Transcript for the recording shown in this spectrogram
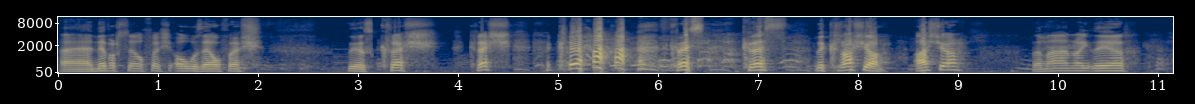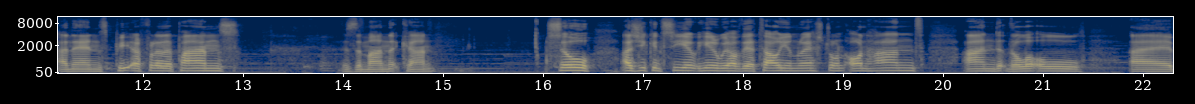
Uh, never selfish, always elfish. There's Chris, Chris, Chris, Chris, the crusher, Usher, the man right there. And then Peter for the pans is the man that can. So as you can see out here, we have the Italian restaurant on hand and the little uh,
